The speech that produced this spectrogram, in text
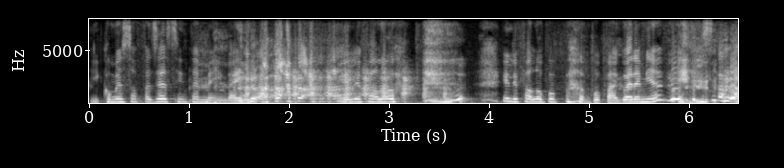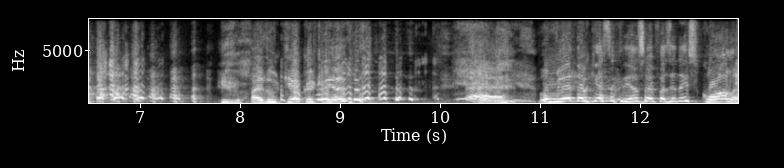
E começou a fazer assim também. Daí ele falou, ele falou pro, pa- pro pai, agora é minha vez. Faz o quê com a criança? É, o medo é o que essa criança vai fazer na escola.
